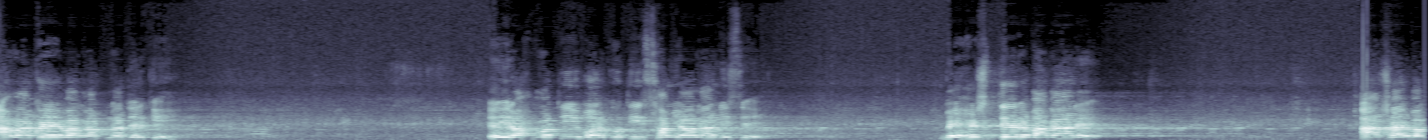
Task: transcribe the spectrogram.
আমাকে এবং আপনাদেরকে এই রহমতি, বরকতি সামিয়ানা নিচে। বেহেস্তের বাগানে আসা এবং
